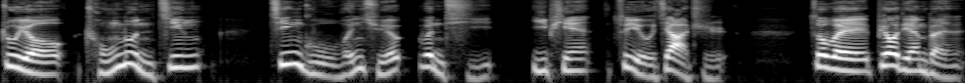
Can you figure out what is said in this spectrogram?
著有《重论经今古文学问题》。一篇最有价值，作为标点本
